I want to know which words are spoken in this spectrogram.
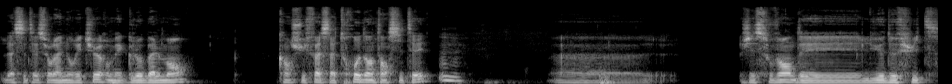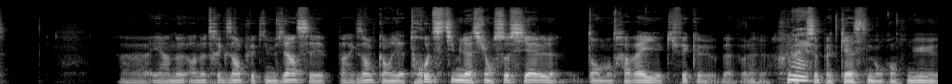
là, c'était sur la nourriture, mais globalement, quand je suis face à trop d'intensité, Mm. euh, j'ai souvent des lieux de fuite. Euh, et un, autre exemple qui me vient, c'est par exemple quand il y a trop de stimulation sociale dans mon travail, qui fait que, bah voilà, Ouais. avec ce podcast, mon contenu,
